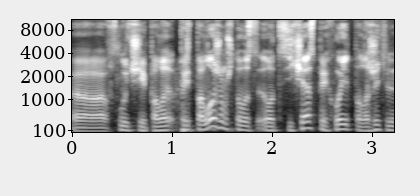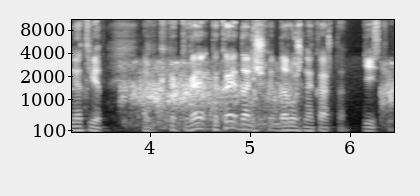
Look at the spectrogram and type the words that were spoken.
э, В случае, поло- предположим, что вот- сейчас приходит положительный ответ. А Какая, какая дальше дорожная карта действий?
